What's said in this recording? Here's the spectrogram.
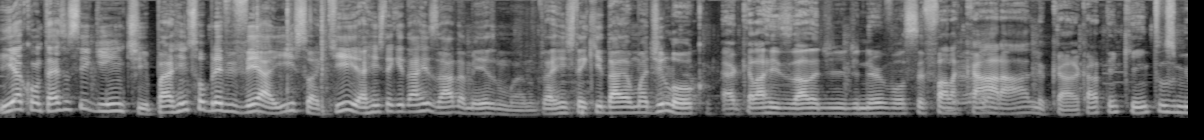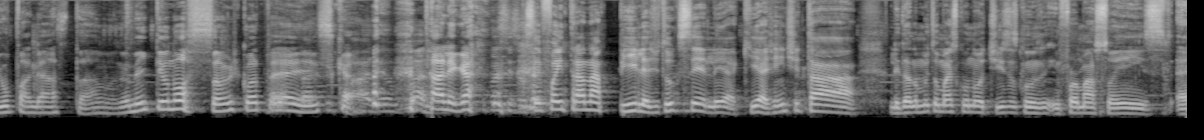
E acontece o seguinte, pra gente sobreviver a isso aqui, a gente tem que dar risada mesmo, mano. A gente tem que dar uma de louco. É aquela risada de, de nervoso. Você fala, caralho, cara, o cara tem 500 mil pra gastar, mano. Eu nem tenho noção de quanto é Puta é isso, cara. Pariu, tá ligado? Tipo assim, se você for entrar na pilha de tudo que você lê aqui, a gente tá lidando muito mais com notícias, com informações é,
